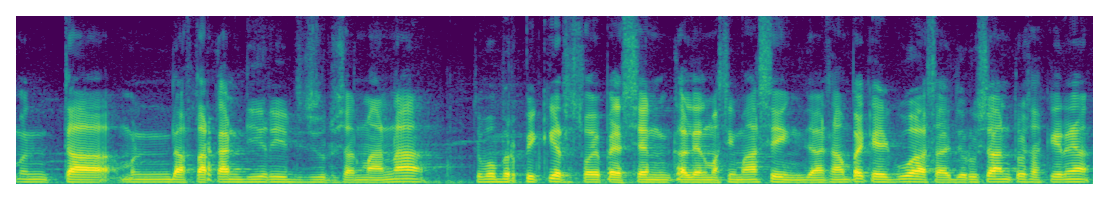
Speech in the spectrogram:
menca mendaftarkan diri di jurusan mana, coba berpikir sesuai passion kalian masing-masing. Jangan sampai kayak gua saya jurusan terus akhirnya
